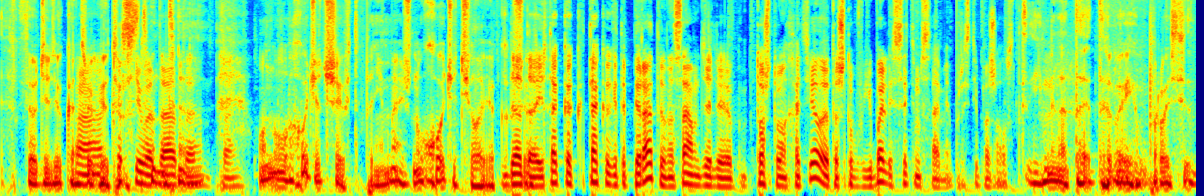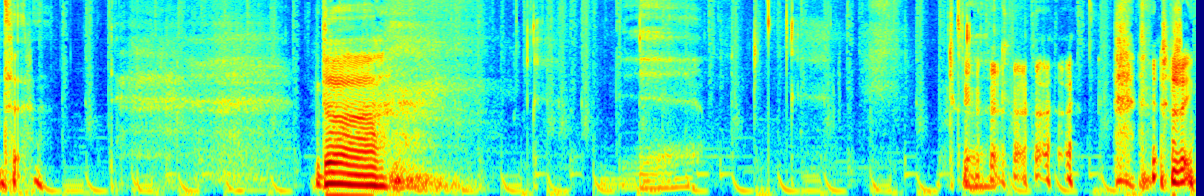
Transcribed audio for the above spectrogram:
32 contributors. А, красиво, да, да, да. Он хочет shift, понимаешь? Ну, хочет человек. Да, shift. да, и так как, так как это пираты, на самом деле, то, что он хотел, это чтобы въебались с этим сами. Прости, пожалуйста. Именно этого и просит, да. Да. Жень,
